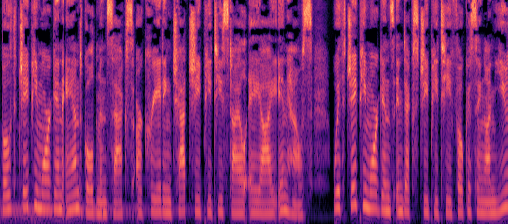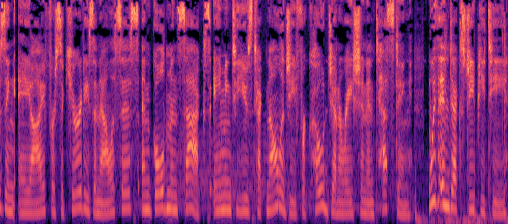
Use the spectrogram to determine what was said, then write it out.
both JP Morgan and Goldman Sachs are creating ChatGPT style AI in-house, with JP Morgan's Index GPT focusing on using AI for securities analysis and Goldman Sachs aiming to use technology for code generation and testing. With Index GPT,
